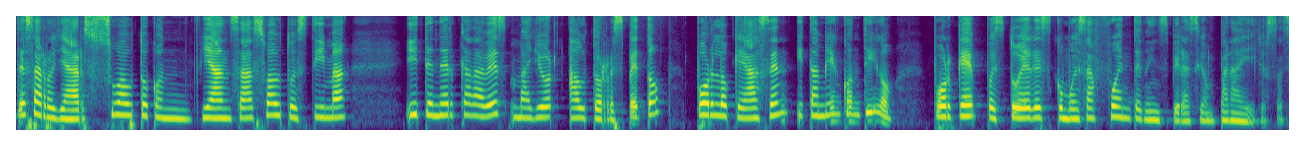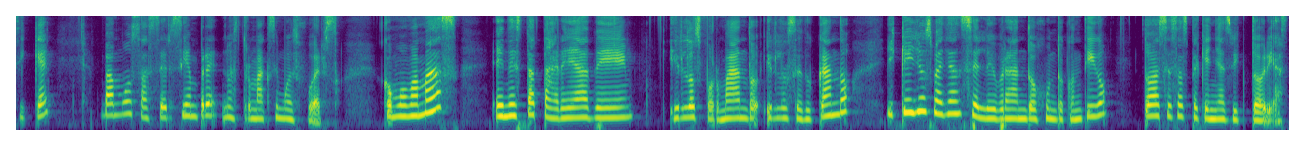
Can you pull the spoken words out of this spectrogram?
desarrollar su autoconfianza, su autoestima y tener cada vez mayor autorrespeto por lo que hacen y también contigo, porque pues tú eres como esa fuente de inspiración para ellos. Así que vamos a hacer siempre nuestro máximo esfuerzo. Como mamás, en esta tarea de irlos formando, irlos educando y que ellos vayan celebrando junto contigo todas esas pequeñas victorias.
